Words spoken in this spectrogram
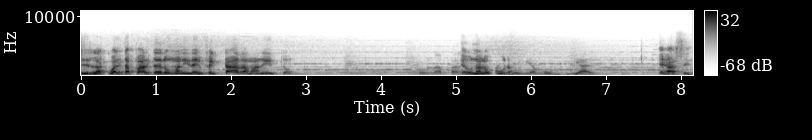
la cuarta parte de la humanidad infectada, manito. es una locura. Mundial. Es así.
